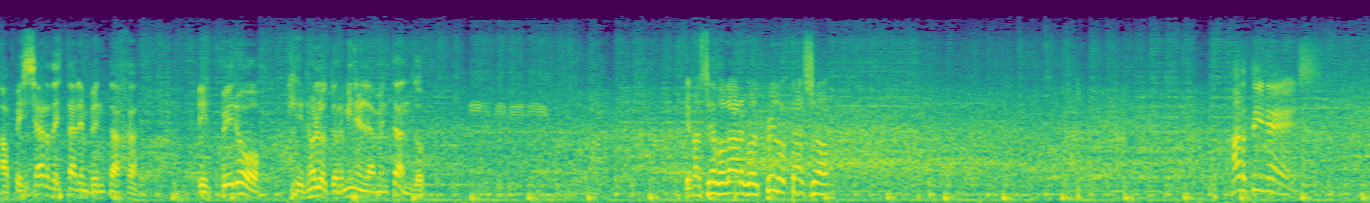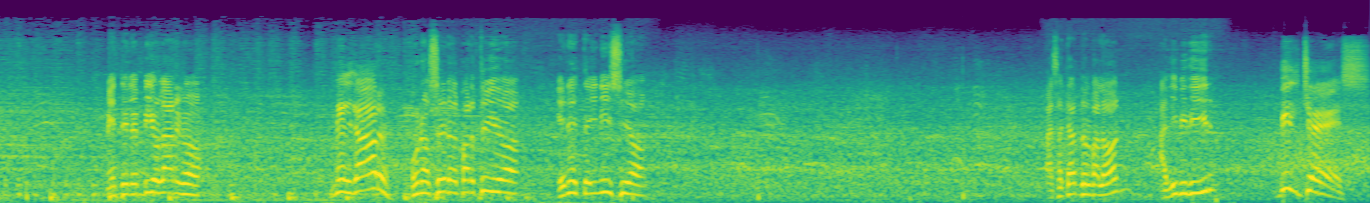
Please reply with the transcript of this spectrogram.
a pesar de estar en ventaja. Espero que no lo terminen lamentando. Demasiado largo el pelotazo. Martínez. Mete el envío largo. Melgar. 1-0 el partido en este inicio. Va sacando el balón. A dividir. Vilches.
